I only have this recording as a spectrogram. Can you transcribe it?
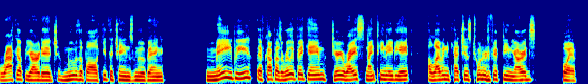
rack up yardage, move the ball, keep the chains moving. Maybe if Kupp has a really big game, Jerry Rice, 1988, 11 catches, 215 yards. Boy, if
